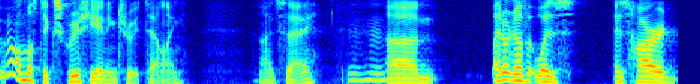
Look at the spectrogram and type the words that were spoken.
almost excruciating truth telling, I'd say. Mm-hmm. Um, I don't know if it was as hard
